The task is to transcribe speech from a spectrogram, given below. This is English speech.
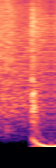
go.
